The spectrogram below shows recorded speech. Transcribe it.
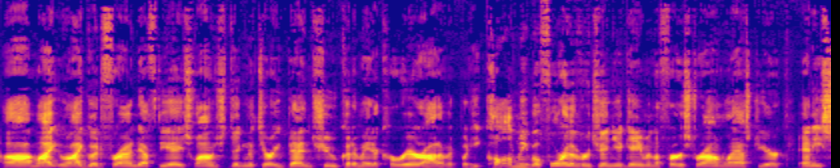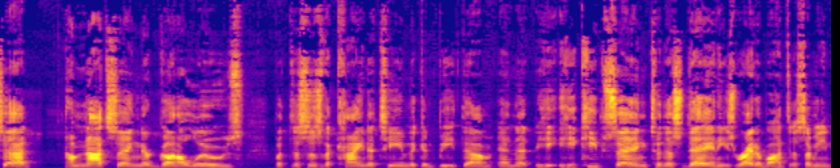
uh, my my good friend FDH Lounge dignitary Ben Chu could have made a career out of it, but he called me before the Virginia game in the first round last year, and he said, "I'm not saying they're gonna lose." But this is the kind of team that can beat them, and that he, he keeps saying to this day, and he's right about this. I mean,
